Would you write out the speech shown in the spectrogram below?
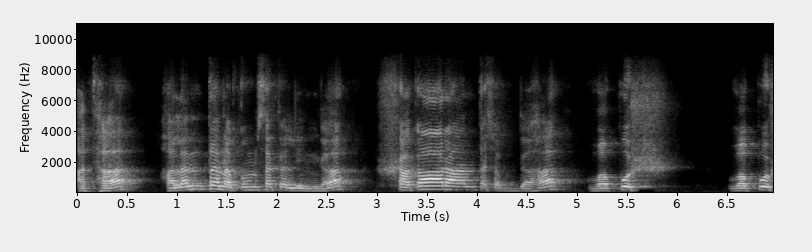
अथ हलंत नपुंसकलिंग शकारांत शब्द वपुष। वपुष।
